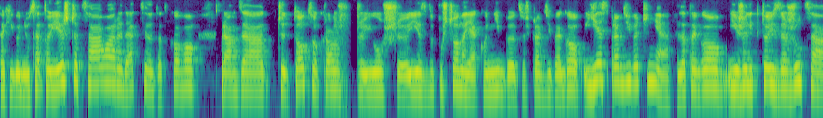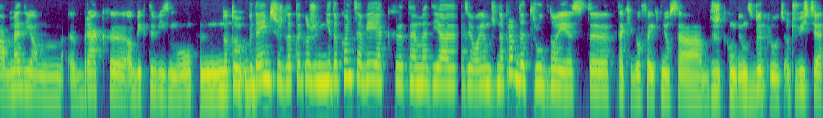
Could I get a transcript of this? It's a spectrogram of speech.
takiego newsa, to jeszcze cała redakcja dodatkowo sprawdza, czy to, co krąży już jest wypuszczone jako niby coś prawdziwego, jest prawdziwe czy nie. Dlatego jeżeli ktoś zarzuca mediom brak obiektywizmu, no to wydaje mi się, że dlatego, że nie do końca wie, jak te media działają, że naprawdę trudno jest e, takiego fake newsa, brzydko mówiąc, wypluć. Oczywiście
